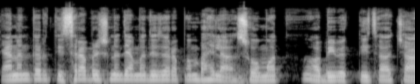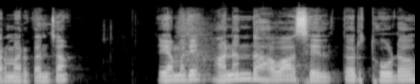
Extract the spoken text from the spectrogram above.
त्यानंतर तिसरा प्रश्न त्यामध्ये जर आपण पाहिला सोमत अभिव्यक्तीचा चार मार्कांचा यामध्ये आनंद हवा असेल तर थोडं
